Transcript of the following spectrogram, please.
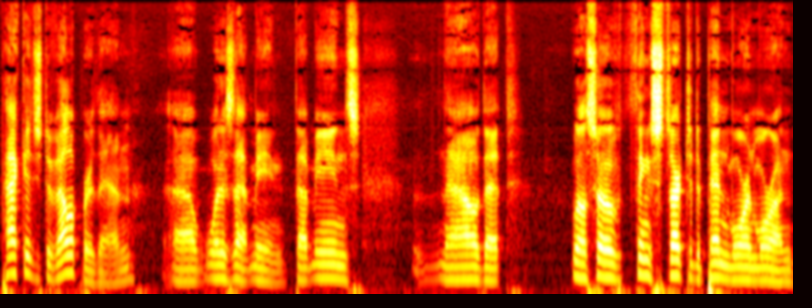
package developer, then uh, what does that mean? That means now that Well, so things start to depend more and more on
